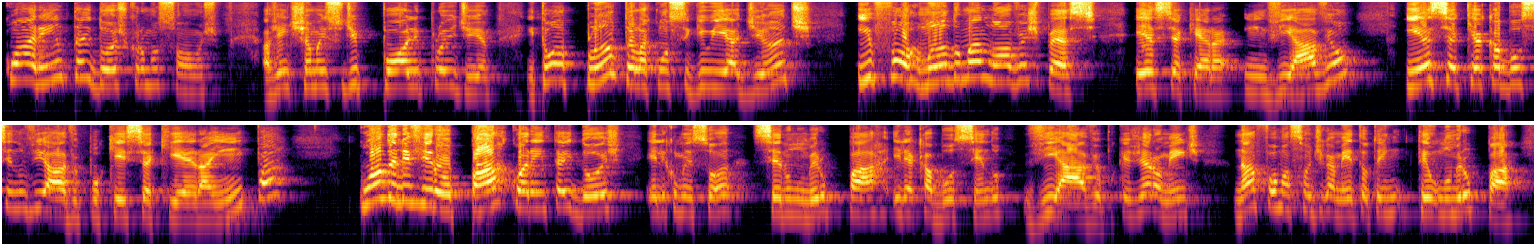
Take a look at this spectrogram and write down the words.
42 cromossomos. A gente chama isso de poliploidia. Então a planta ela conseguiu ir adiante e formando uma nova espécie. Esse aqui era inviável e esse aqui acabou sendo viável, porque esse aqui era ímpar quando ele virou par 42, ele começou a ser um número par, ele acabou sendo viável, porque geralmente na formação de gameta eu tenho que ter um número par.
